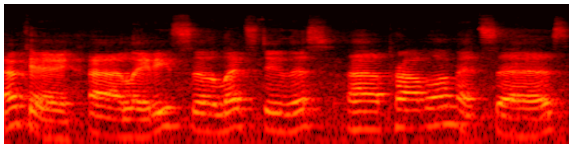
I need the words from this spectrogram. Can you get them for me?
Okay, uh, ladies, so let's do this uh, problem. It says,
